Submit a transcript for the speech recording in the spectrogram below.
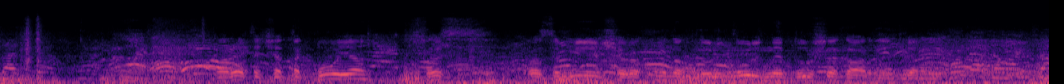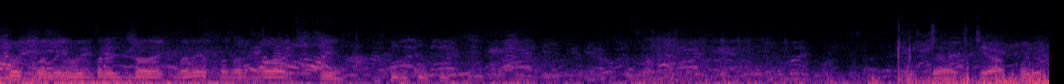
перед пять. Коротич атакує. Щось розумію, що рахунок 0-0 не дуже гарний для них. Хоч вони випереджають Мерефа на 2 очки. Так, дякую.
